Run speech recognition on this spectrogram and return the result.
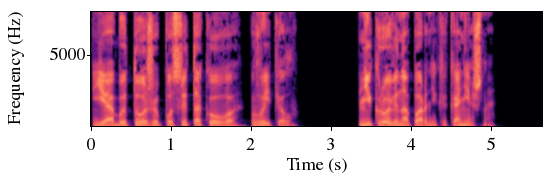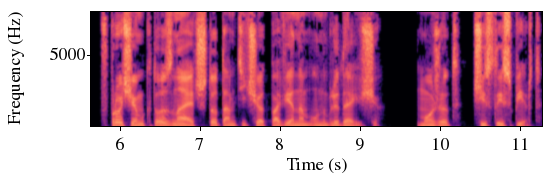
Я бы тоже после такого выпил. Не крови напарника, конечно. Впрочем, кто знает, что там течет по венам у наблюдающих. Может, чистый спирт.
